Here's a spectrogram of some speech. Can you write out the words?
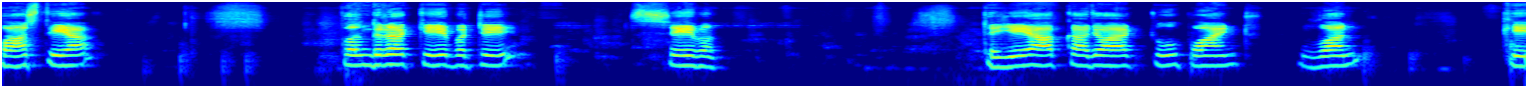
पाँच दिया पंद्रह के बटे सेवन तो ये आपका जो है टू पॉइंट वन के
